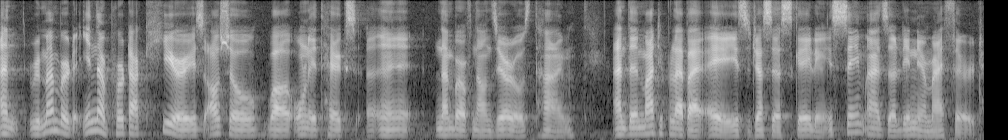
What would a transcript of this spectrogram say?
and remember, the inner product here is also, well, only takes a number of non-zeros time. And then multiplied by A is just a scaling. It's same as a linear method.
